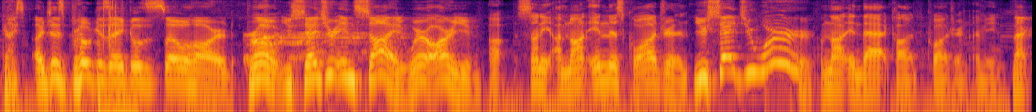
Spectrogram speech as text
Guys, I just broke his ankles so hard. Bro, you said you're inside. Where are you? Uh, Sunny, I'm not in this quadrant. You said you were. I'm not in that quad quadrant, I mean. That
